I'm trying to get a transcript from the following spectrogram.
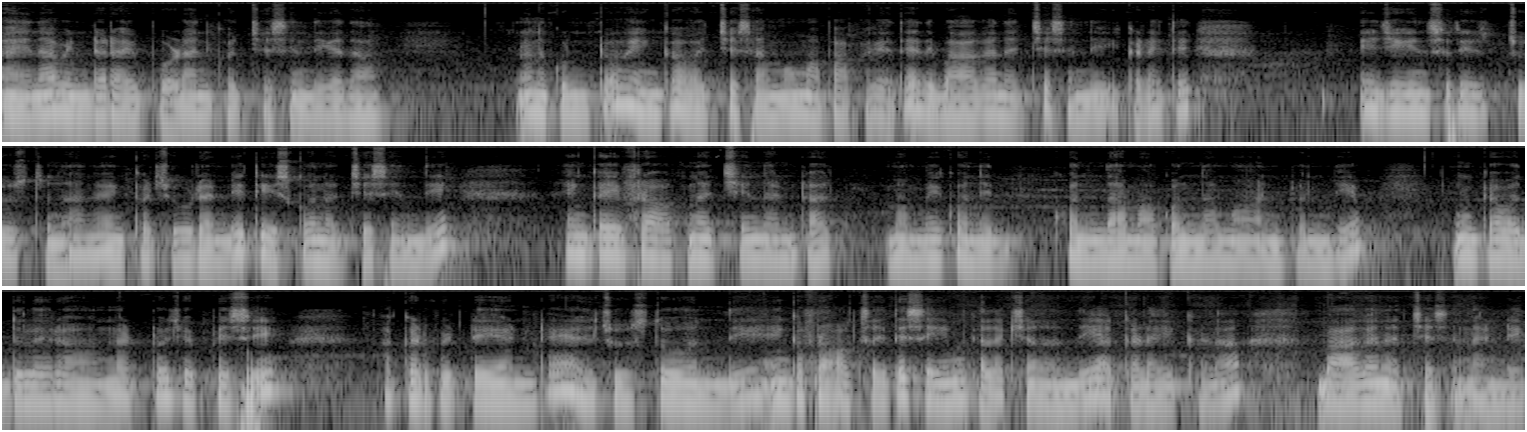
అయినా వింటర్ అయిపోవడానికి వచ్చేసింది కదా అనుకుంటూ ఇంకా వచ్చేసాము. మా పాపకైతే అది బాగా నచ్చేసింది. ఇక్కడైతే ఈ జీన్స్ తీ చూస్తున్నాను. ఇక్కడ చూడండి తీసుకొని వచ్చేసింది. ఇంకా ఈ ఫ్రాక్ నచ్చిందంట. మమ్మీ కొని కొందామా కొందామా అంటుంది. ఇంకా వద్దులేరా అన్నట్టు చెప్పేసి అక్కడ పెట్టేయంటే చూస్తూ ఉంది. ఇంకా ఫ్రాక్స్ అయితే సేమ్ కలెక్షన్ ఉంది. అక్కడ ఇక్కడ బాగా నచ్చేసిందండి.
